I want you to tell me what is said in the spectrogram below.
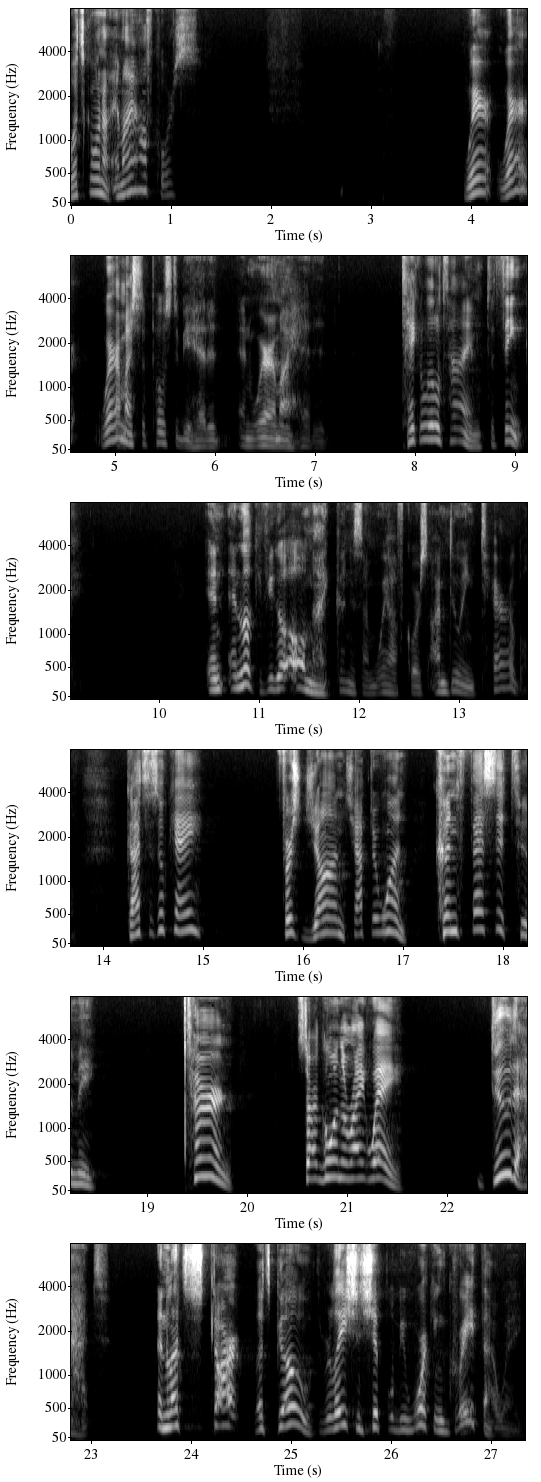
What's going on? Am I off course? Where, where, where am I supposed to be headed and where am I headed? Take a little time to think. And, and look, if you go, oh my goodness, I'm way off course, I'm doing terrible. God says, okay. First John chapter 1, confess it to me. Turn, start going the right way. Do that. And let's start. Let's go. The relationship will be working great that way.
